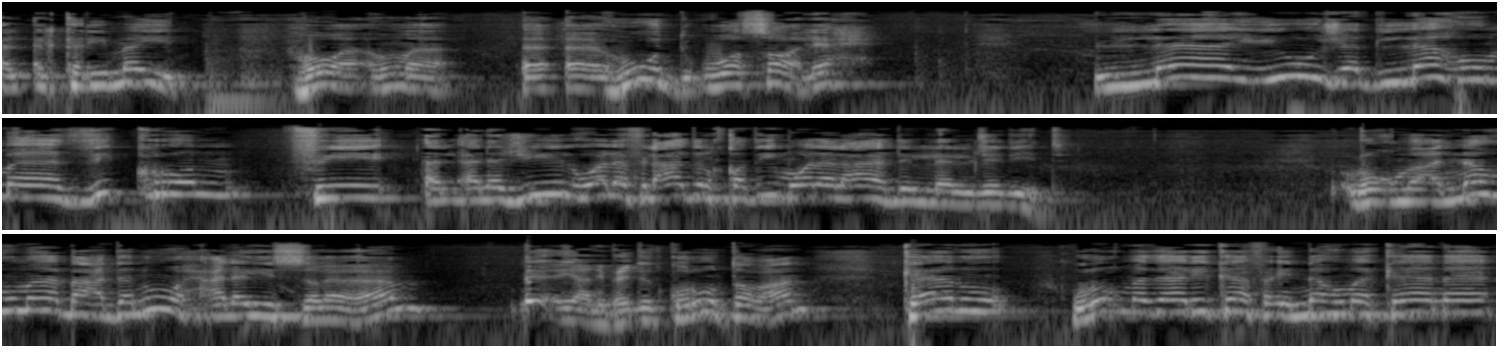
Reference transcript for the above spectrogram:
الكريمين هو هما هود وصالح لا يوجد لهما ذكر في الأناجيل ولا في العهد القديم ولا العهد الجديد. رغم أنهما بعد نوح عليه السلام يعني بعدة قرون طبعا كانوا ورغم ذلك فإنهما كانا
